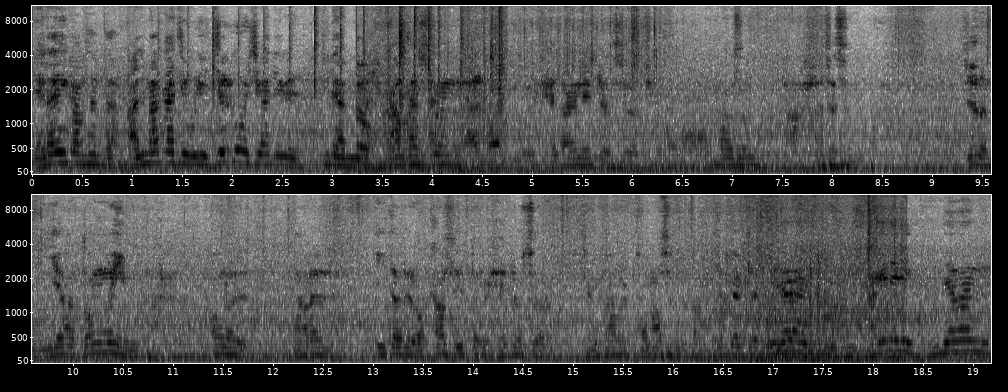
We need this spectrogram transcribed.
대단히 감사합니다. 마지막까지 우리 즐거운 시간 되길 기대합니다. 감사합니다. 그 회장님께서 좋은 말씀 다 하셨습니다. 저는 이하 동무입니다. 오늘 나를 이 자리로 갈 수 있도록 해줘서 정말 고맙습니다. 우리나라는 자기들이 분명한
